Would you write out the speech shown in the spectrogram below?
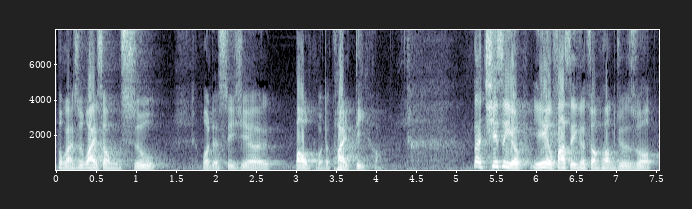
不管是外送食物或者是一些包裹的快递哈。那其实有也有发生一个状况，就是说。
